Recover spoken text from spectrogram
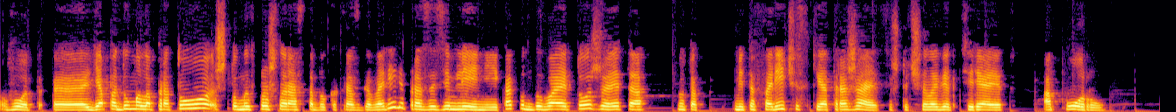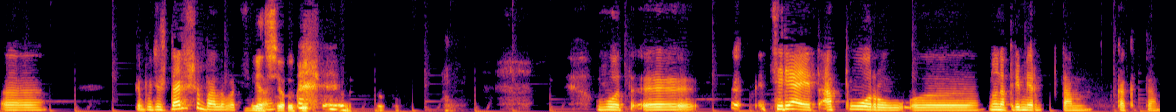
Вот, э, я подумала про то, что мы в прошлый раз с тобой как раз говорили про заземление, и как вот бывает тоже это, ну так, метафорически отражается, что человек теряет опору. Э, ты будешь дальше баловаться? Я да? все выключаю. Вот, э, теряет опору, ну, например, там, как это,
